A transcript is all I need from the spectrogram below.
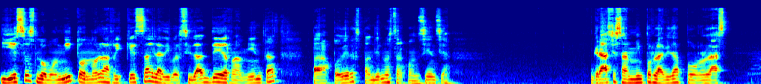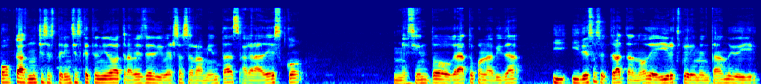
y eso es lo bonito, ¿no? La riqueza y la diversidad de herramientas para poder expandir nuestra conciencia. Gracias a mí por la vida, por las pocas, muchas experiencias que he tenido a través de diversas herramientas. Agradezco, me siento grato con la vida y, y de eso se trata, ¿no? De ir experimentando y de ir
